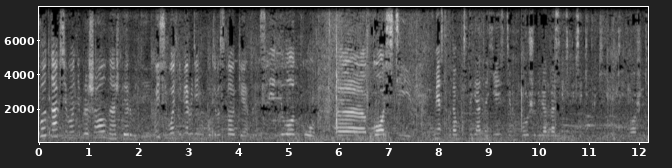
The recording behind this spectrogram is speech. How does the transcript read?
Вот так сегодня прошел наш первый день. Мы сегодня первый день в Владивостоке привезли Илонку э, в гости в место, куда мы постоянно ездим. Вы уже миллион раз видели всякие другие такие ложки.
